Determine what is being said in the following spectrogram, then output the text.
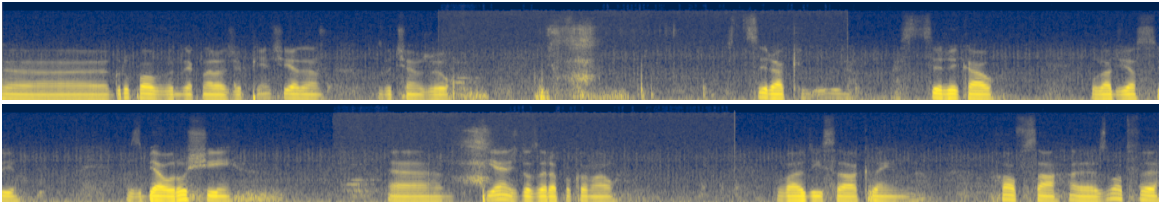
e, grupowy, jak na razie 5-1 zwyciężył Cyrak, Cyrykał Uladziasy z Białorusi. E, 5 do 0 pokonał Waldisa Kleinhofsa e, z Łotwy.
